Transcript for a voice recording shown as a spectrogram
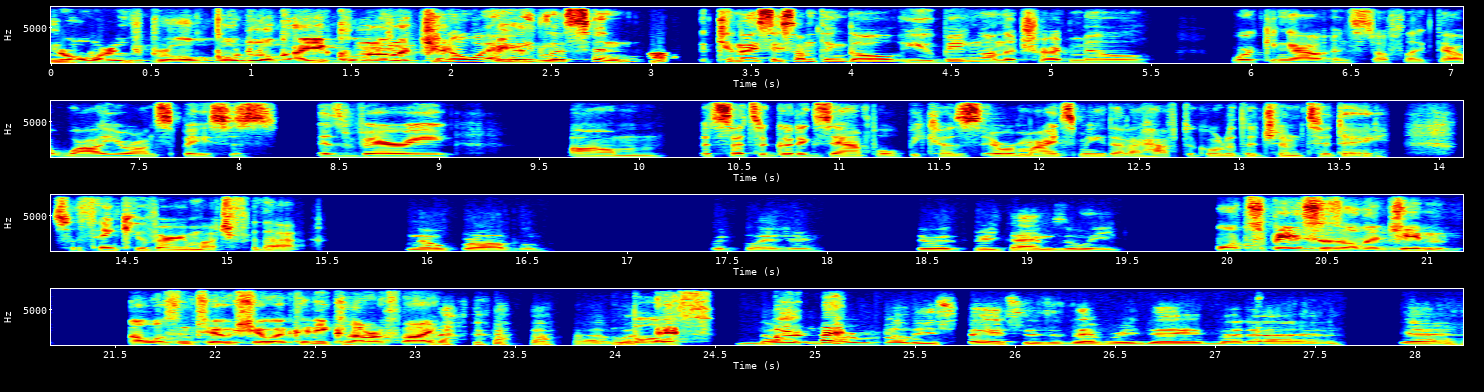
No worries, bro. Good luck. Are you coming on the check? You know what? Hey, listen, can I say something though? You being on the treadmill, working out and stuff like that while you're on spaces is very um it sets a good example because it reminds me that I have to go to the gym today. So thank you very much for that. No problem. With pleasure. Do it three times a week. What spaces are the gym? I wasn't too sure. Can you clarify? Well, Both. nor- normally spaces is every day, but uh yeah,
